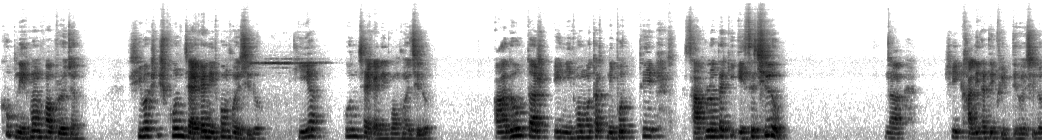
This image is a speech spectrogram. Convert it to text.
খুব নির্মম হওয়া প্রয়োজন। শিবাশিস কোন জায়গায় নির্মম হয়েছিল? হিয়া কোন জায়গায় নির্মম হয়েছিল? আদৌ তার এই নির্মমতার নেপথ্যে সাফলতা কি এসেছিল? না, সেই খালি হাতে ফিরতে হয়েছিল।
